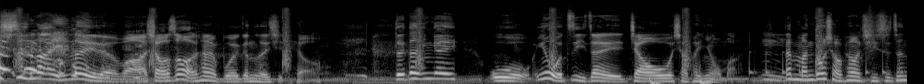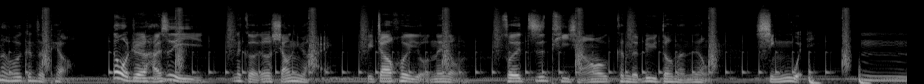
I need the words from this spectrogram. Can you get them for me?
是那一类的吧？小时候好像也不会跟着一起跳。对，但应该我因为我自己在教小朋友嘛，嗯，但蛮多小朋友其实真的会跟着跳。但我觉得还是以那个就是小女孩比较会有那种所以肢体想要跟着律动的那种行为。嗯，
